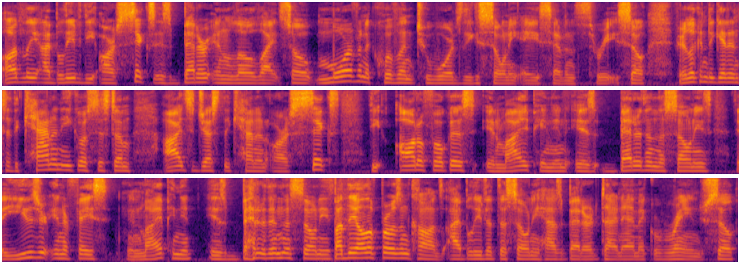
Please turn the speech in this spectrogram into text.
oddly, I believe the R6 is better in low light, so more of an equivalent towards the Sony a7 III. So if you're looking to get into the Canon ecosystem, I'd suggest the Canon R6. The autofocus, in my opinion, is better than the Sony's. The user interface, in my opinion, is better than the Sony's, but they all have pros and cons. I believe that the Sony has better dynamic range. So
